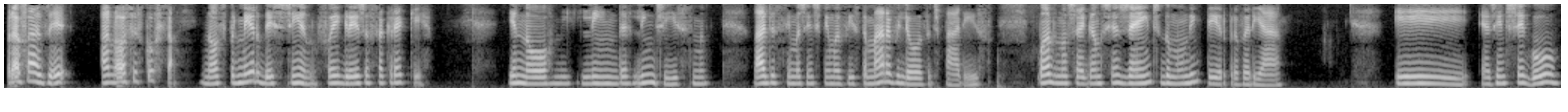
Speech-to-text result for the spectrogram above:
para fazer a nossa excursão. Nosso primeiro destino foi a Igreja Sacré-Cœur. Enorme, linda, lindíssima Lá de cima a gente tem uma vista maravilhosa de Paris. Quando nós chegamos, tinha gente do mundo inteiro para variar. E a gente chegou,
